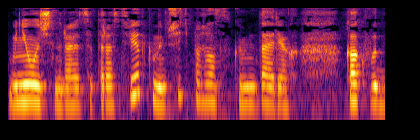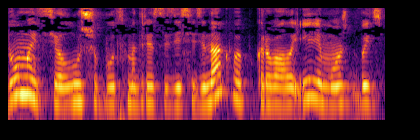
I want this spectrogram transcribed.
Мне очень нравится эта расцветка. Напишите, пожалуйста, в комментариях, как вы думаете, лучше будет смотреться здесь одинаковое покрывало или, может быть,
